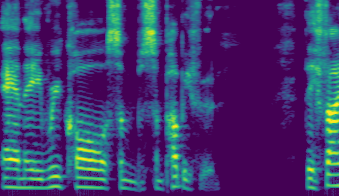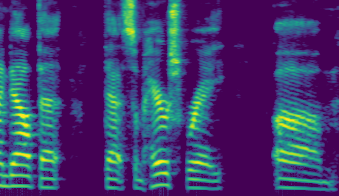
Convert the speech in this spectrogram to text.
and they recall some some puppy food. They find out that that some hairspray um,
